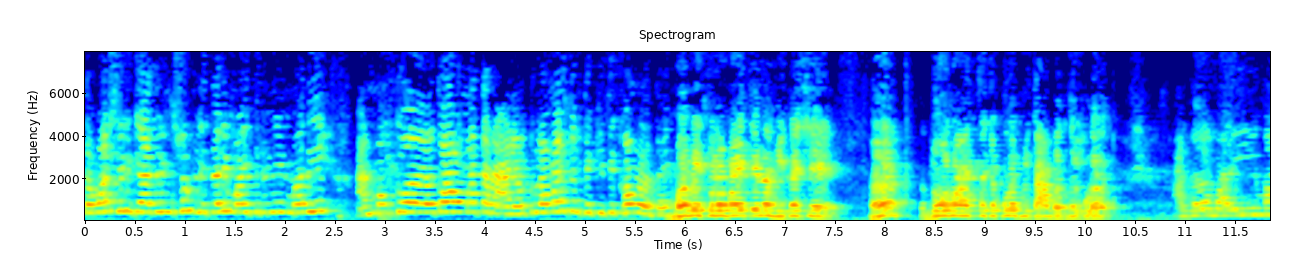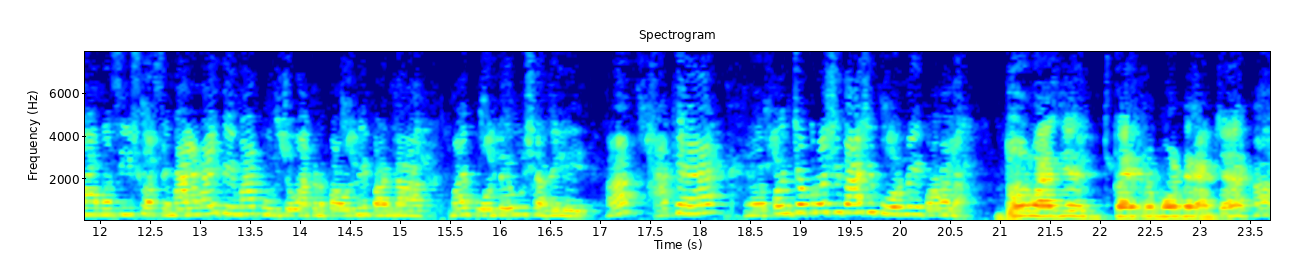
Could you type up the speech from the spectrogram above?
तर वशील गॅदरिंग सुटली तरी मैत्रिणींमध्ये आणि मग तो तो म्हातारा आल्यावर तुला माहिती ना ते किती खवळत आहे मग तुला माहिती आहे ना मी कशी आहे? हा? दोन वाजताच्या पुढे मी थांबत नाही कुठं. अगं बाई मामस विश्वास आहे. मला माहिती आहे महापुरीचं वाकडं पाऊल नाही पाडणार. माय पोर लय हुशार आहे. हा? आख्या पंचक्रोशीत अशी पोर नाही कोणाला. दोन वाजले कार्यक्रम मोडणार आहे हा. आमचा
